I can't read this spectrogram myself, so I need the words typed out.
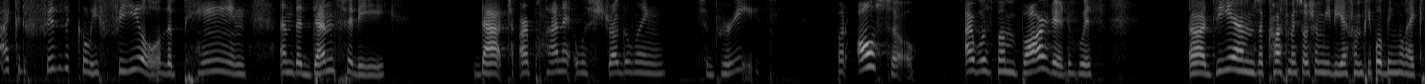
I could physically feel the pain and the density that our planet was struggling to breathe. But also, I was bombarded with uh, DMs across my social media from people being like,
